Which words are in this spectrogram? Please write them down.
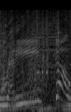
Ready, go!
